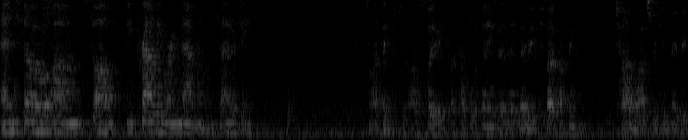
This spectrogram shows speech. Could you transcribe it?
And so, um, so I'll be proudly wearing that one on Saturday. So I think I'll say a couple of things and then maybe, because I, I think time-wise, we can maybe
